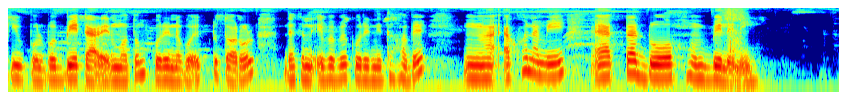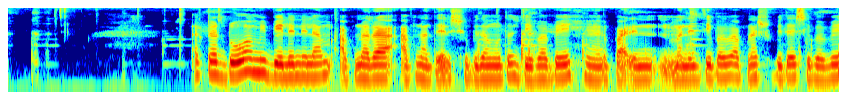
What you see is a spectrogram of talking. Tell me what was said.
কি বলব বেটারের মতন করে নেব। একটু তরল, দেখেন এভাবে করে নিতে হবে। এখন আমি একটা ডো বেলে নিই। একটা ডো আমি বেলে নিলাম। আপনারা আপনাদের সুবিধা মতন যেভাবে হ্যাঁ, পারেন মানে যেভাবে আপনার সুবিধা সেভাবে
